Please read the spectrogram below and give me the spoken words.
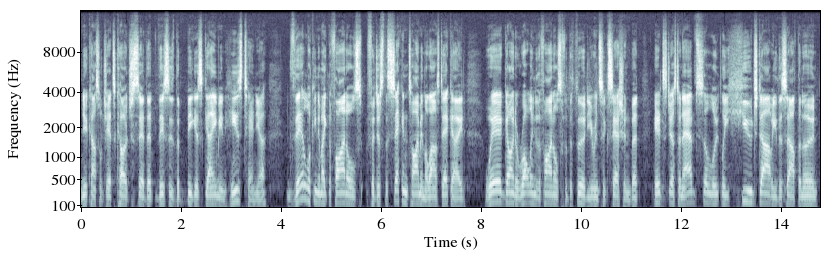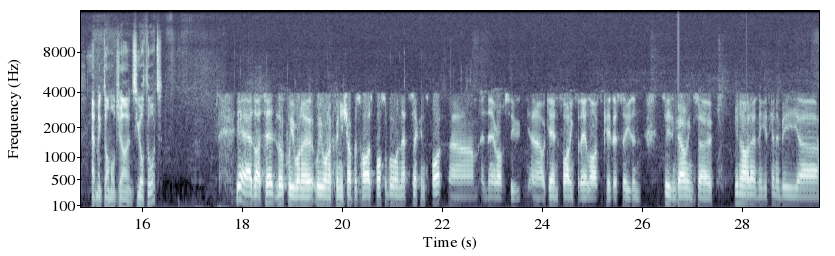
Newcastle Jets coach said that this is the biggest game in his tenure. They're looking to make the finals for just the second time in the last decade. We're going to roll into the finals for the third year in succession, but it's just an absolutely huge derby this afternoon at McDonald Jones. Your thoughts? Yeah, as I said, look, we want to we want to finish up as high as possible in that second spot, um, and they're obviously, you know, again fighting for their lives to keep their season season going. So, you know, I don't think it's going to be uh,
